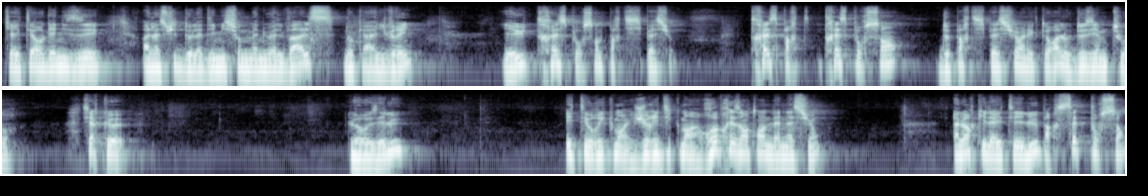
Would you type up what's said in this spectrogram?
qui a été organisé à la suite de la démission de Manuel Valls, donc à Ivry, il y a eu 13% de participation. 13, 13 de participation électorale au deuxième tour. C'est-à-dire que l'heureux élu est théoriquement et juridiquement un représentant de la nation, alors qu'il a été élu par 7%,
